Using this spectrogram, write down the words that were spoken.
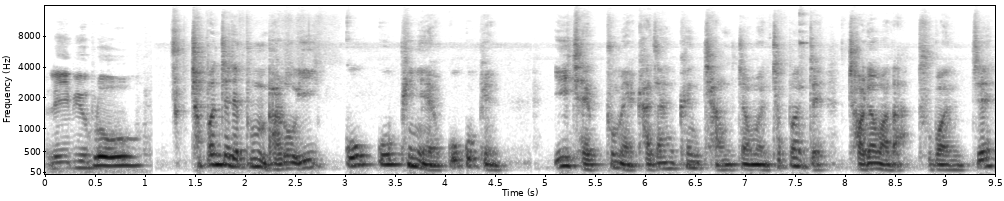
리뷰 브로 첫 번째 제품은 바로 이 꼬꼬핀이에요. 꼬꼬핀. 이 제품의 가장 큰 장점은 첫 번째, 저렴하다. 두 번째,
